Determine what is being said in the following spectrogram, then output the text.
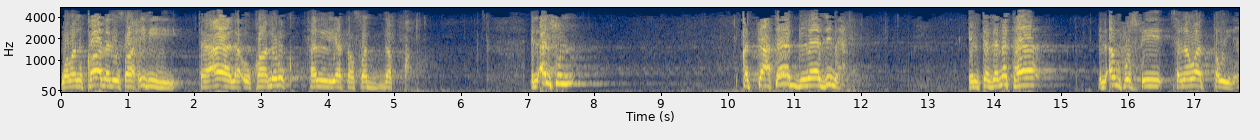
ومن قال لصاحبه تعال أقامرك فليتصدق الألسن قد تعتاد لازمة التزمتها الأنفس في سنوات طويلة.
